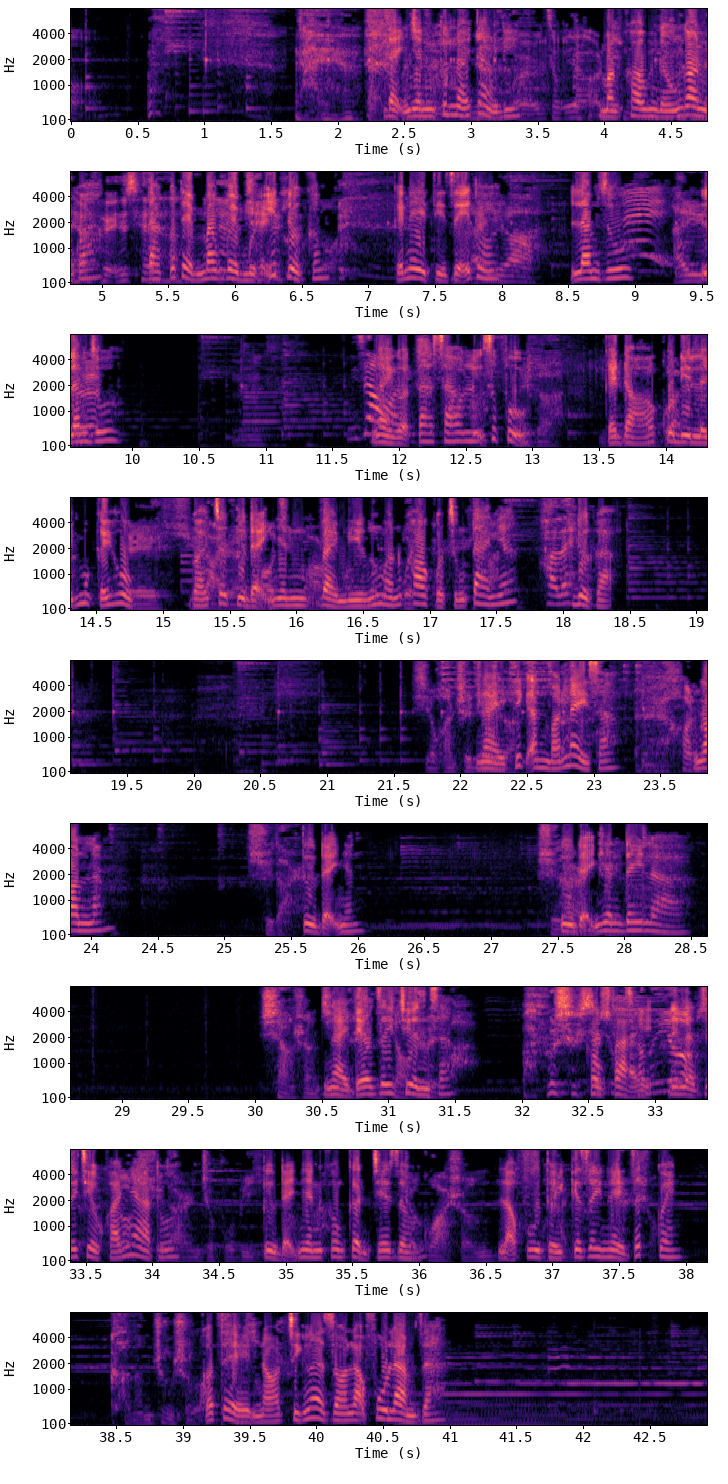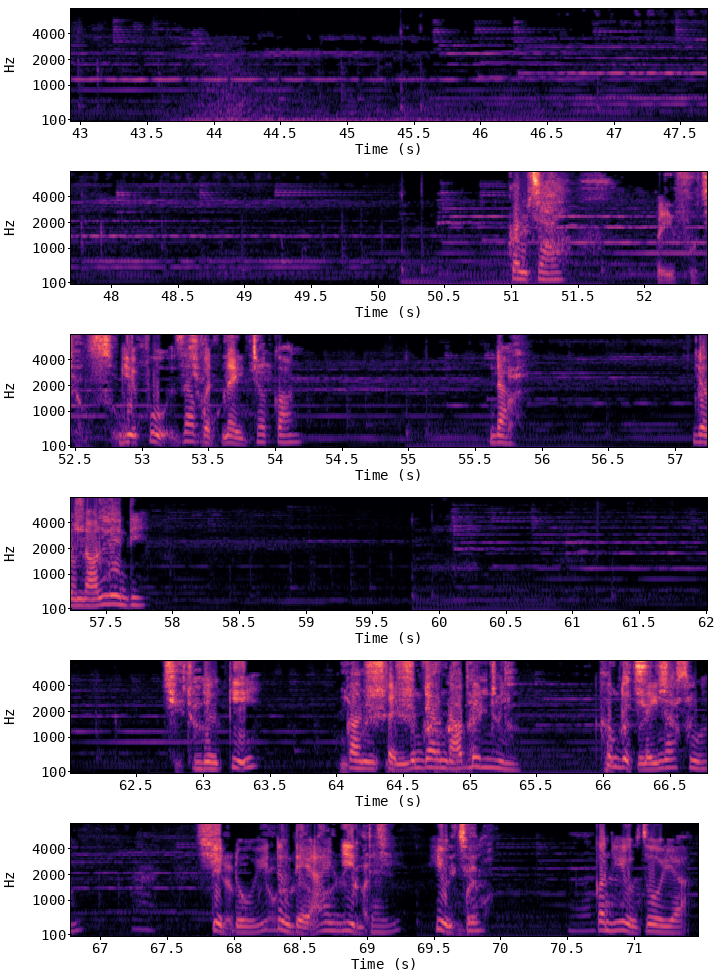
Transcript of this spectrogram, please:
Đại nhân cứ nói thẳng đi. Món không nấu ngon quá. Ta có thể mang về một ít được không? Cái này thì dễ thôi. Lam Du Lam Du. Ngài gọi ta sao Lữ sư phụ? Cái đó cô đi lấy một cái hộp Gói cho từ đại nhân vài miếng món kho của chúng ta nhé Được ạ. Ngài thích ăn món này sao? Ngon lắm. Từ đại nhân. Từ đại nhân đây là Ngài đeo dây chuyền sao Không phải Đây là dây chìa khóa nhà thôi Từ đại nhân không cần che giấu。Lão Phu thấy cái dây này rất quen Có thể nó chính là do Lão Phu làm ra Con trai Nghĩa phụ giao vật này cho con Nào Đeo nó lên đi Nhớ kỹ Con phải luôn đeo nó bên mình Không được lấy nó xuống. Tuyệt đối đừng để ai nhìn thấy. Hiểu chưa? Con hiểu rồi ạ.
